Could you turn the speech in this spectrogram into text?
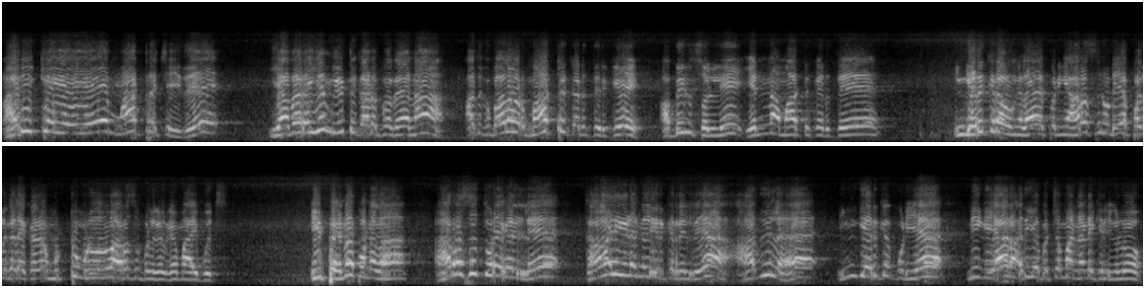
அறிக்கையையே மாற்ற செய்து எவரையும் வீட்டுக்கு அனுப்ப வேணாம் அதுக்கு போல ஒரு மாற்று கருத்து இருக்கு. அப்படின்னு சொல்லி என்ன மாற்று கருத்து? இங்க இருக்கிறவங்கள இப்ப நீங்க அரசினுடைய பல்கலைக்கழகம் முற்று முழுவதும் அரசு பல்கலைக்கழகம் ஆயிப்போச்சு. இப்ப என்ன பண்ணலாம்? அரசு துறைகள்ல காலி இடங்கள் இருக்கிறது இல்லையா? அதுல இங்க இருக்கக்கூடிய நீங்க யார் அதிகபட்சமா நினைக்கிறீங்களோ?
